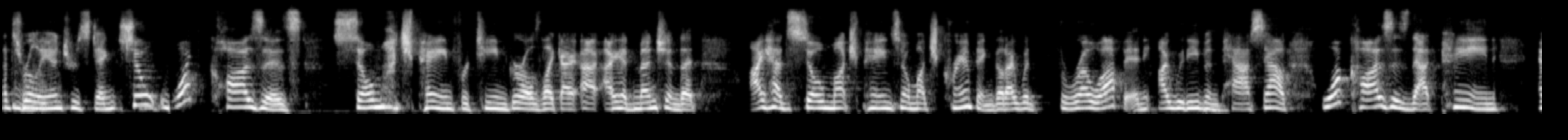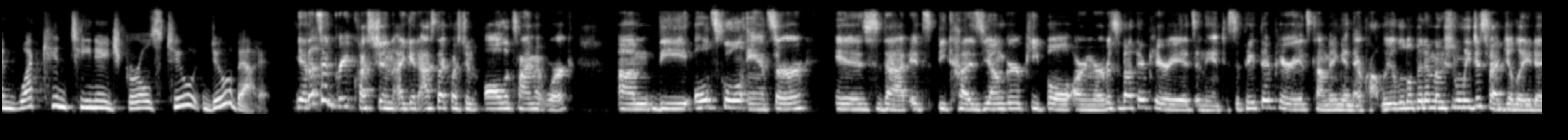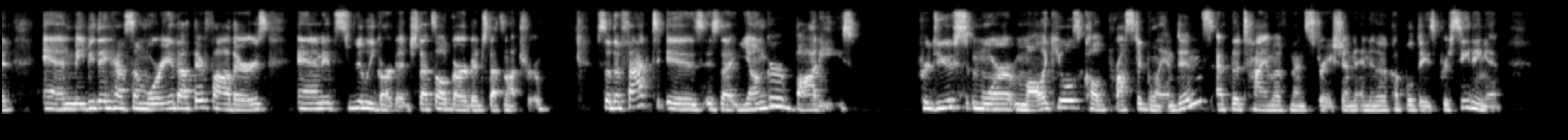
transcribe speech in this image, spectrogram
That's really interesting. So, what causes so much pain for teen girls? Like I, I, I, had mentioned that I had so much pain, so much cramping that I would throw up and I would even pass out. What causes that pain, and what can teenage girls to, do about it? Yeah, that's a great question. I get asked that question all the time at work. Um, the old school answer is that it's because younger people are nervous about their periods and they anticipate their periods coming and they're probably a little bit emotionally dysregulated and maybe they have some worry about their fathers and it's really garbage. That's all garbage. That's not true. So the fact is is that younger bodies produce more molecules called prostaglandins at the time of menstruation and in a couple days preceding it.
